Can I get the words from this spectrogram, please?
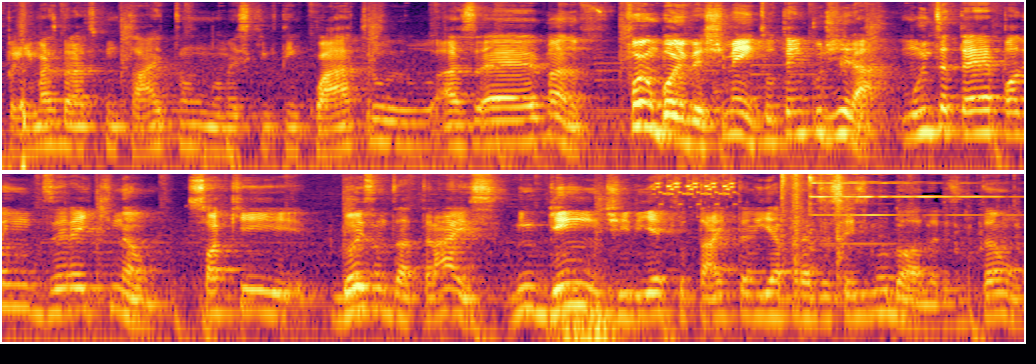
Paguei mais barato que um Titan, numa skin que tem quatro. As, é, mano, foi um bom investimento? O tempo dirá. Muitos até podem dizer aí que não. Só que dois anos atrás, ninguém diria que o Titan ia para 16 mil dólares. Então,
